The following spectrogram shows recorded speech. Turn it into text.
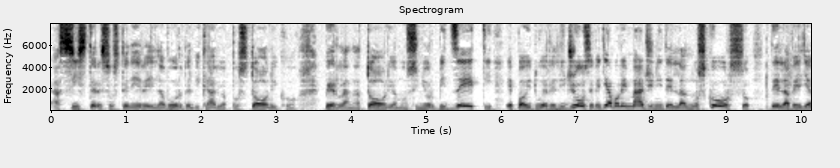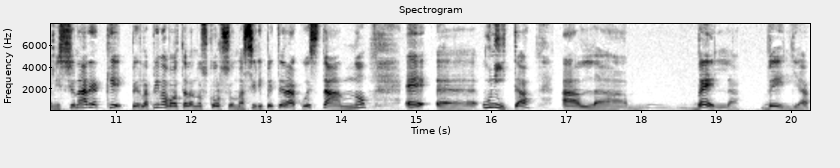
assistere e sostenere il lavoro del vicario apostolico per l'Anatolia, Monsignor Bizzetti, e poi due religiose. Vediamo le immagini dell'anno scorso della veglia missionaria che per la prima volta l'anno scorso, ma si ripeterà quest'anno, è eh, unita alla bella veglia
